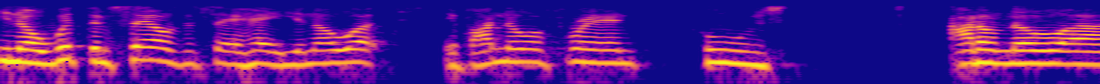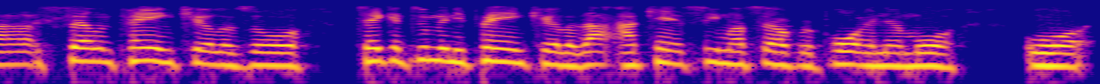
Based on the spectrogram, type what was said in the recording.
you know, with themselves and say, hey, you know what? If I know a friend who's I don't know, uh, selling painkillers or taking too many painkillers. I, I can't see myself reporting them or or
